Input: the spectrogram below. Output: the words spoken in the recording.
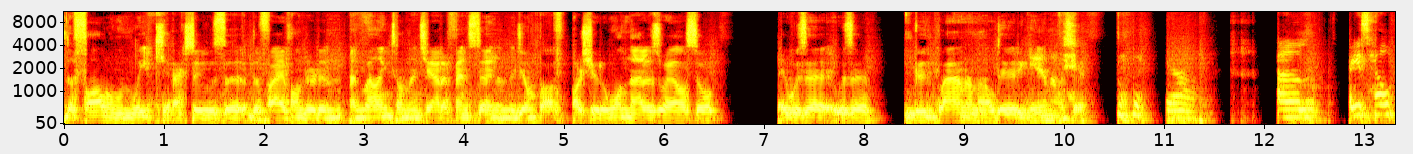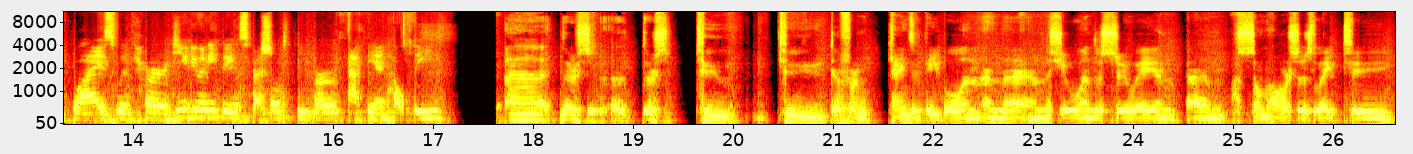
the following week, actually, was the, the 500 in, in Wellington, and she had a fence down in the jump off, or she would have won that as well. So it was a it was a good plan, and I'll do it again, I'll say. Yeah. Um, I guess health wise with her, do you do anything special to keep her happy and healthy? Uh, there's uh, there's two two different kinds of people in, in the in the show industry way, and um, some horses like to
